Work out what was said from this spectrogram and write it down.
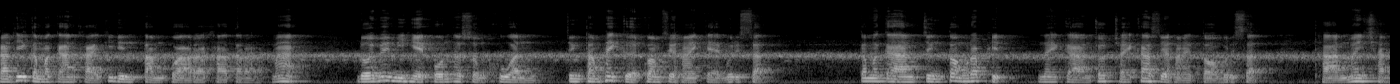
การที่กรรมการขายที่ดินต่ำกว่าราคาตลาดมาก โดยไม่มีเหตุผลอสมควร จึงทำให้เกิดความเสียหายแก่บริษัท กรรมการจึงต้องรับผิดในการชดใช้ค่าเสียหายต่อบริษัท ฐานไม่ใช้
